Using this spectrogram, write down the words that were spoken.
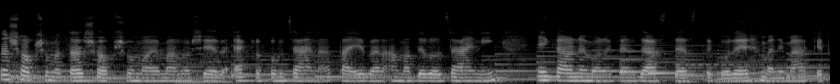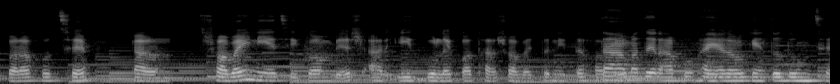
তা সবসময় তার সব সময় মানুষের একরকম যায় না। তাই এবার আমাদেরও যায়নি। এই কারণে মনে করেন যে আস্তে আস্তে করে মানে মার্কেট করা হচ্ছে। কারণ সবাই নিয়েছি কম বেশ, আর ঈদ বলে কথা সবাই তো নিতে হবে। তা আমাদের আপু ভাইয়ারাও কিন্তু দুমছে,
